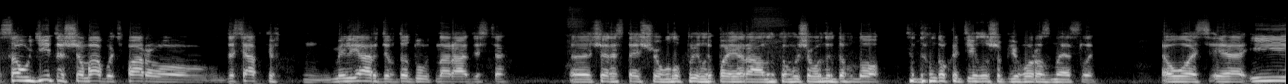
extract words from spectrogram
Саудіти ще, мабуть, пару десятків мільярдів дадуть на радість. е, через те, що влупили по Ірану, тому що вони давно, давно хотіли, щоб його рознесли. Ось е, і,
